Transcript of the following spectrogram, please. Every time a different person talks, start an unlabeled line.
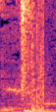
Yeah.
